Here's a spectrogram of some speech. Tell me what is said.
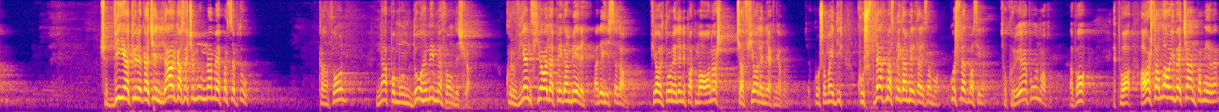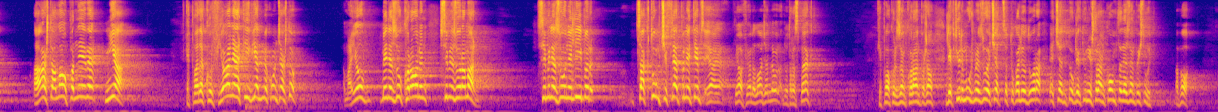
Që dija e tyne ka qenë larg asaj që mund na me e perceptu. Kanë thonë na po mundohemi me thonë diçka. Kur vjen fjala e pejgamberit alayhi salam, fjalën tonë leni pak ma anash, qat fjalë njekni. Kush o ma i dijshëm, kush flet mas pejgamberit alayhi salam? Kush flet mas tij? S'o, u kry ajo punë ma, apo? Apo e po, a është Allahu i veçantë për neve? A është Allahu për neve një? E po edhe kur fjala e tij vjen me konë qashtu. Ama jo me lexu Kur'anin si me lexu roman. Si me lexu një libër t'caktum që flet për një temë, se, jo, jo, jo, fjala e Allahut xhele ue ala, duhet respekt. Ke pa kërë zënë Koran, për shumë, lektyri mu është me lezu e qëtë, se t'u ka lodhë dora, e qet në tokë, lektyrën i shtrin komtë edhe lexon për ishtujtë. Apo,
